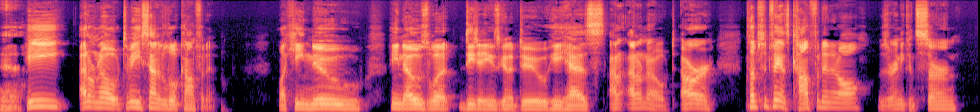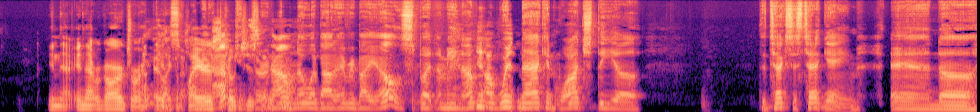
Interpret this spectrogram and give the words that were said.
yeah, He, I don't know. To me, he sounded a little confident. Like he knew, he knows what DJU is going to do. He has, I don't, I don't know. Are Clemson fans confident at all? Is there any concern in that in that regards, or I'm like the players, I mean, I'm coaches? I don't know about everybody else, but I mean, I, I went back and watched the uh, the Texas Tech game, and uh,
